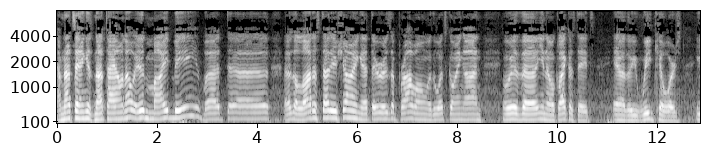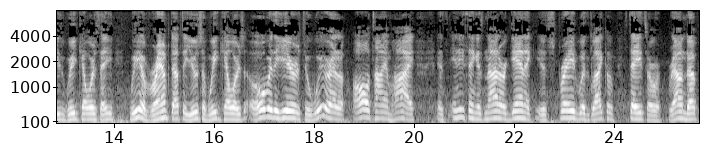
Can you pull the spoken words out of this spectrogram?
I'm not saying it's not Tylenol. It might be, but uh, there's a lot of studies showing that there is a problem with what's going on with, uh, you know, glyphosates, uh, the weed killers. These weed killers, they we have ramped up the use of weed killers over the years to we're at an all-time high. If anything is not organic, is sprayed with glyphosates or Roundup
